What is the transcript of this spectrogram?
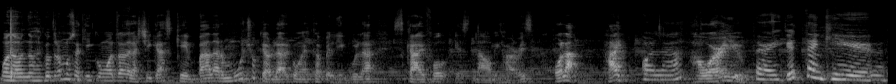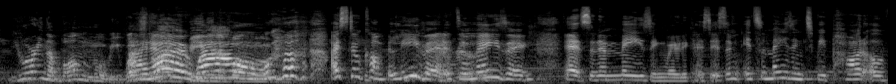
Bueno, nos encontramos aquí con otra de las chicas que va a dar mucho que hablar con esta película, Skyfall, es Naomi Harris. Hola, hi. Hola. How are you? Very good, thank you. You are in a Bond movie. What's I know, like being in a Bond wow. movie? I still can't believe it. It's Really? amazing. It's an amazing roller coaster. It's, it's amazing to be part of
